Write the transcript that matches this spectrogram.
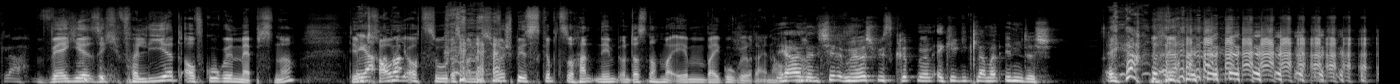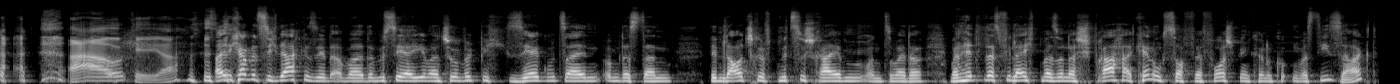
Klar. wer hier sich verliert auf Google Maps, ne? Dem Ja, traue ich auch zu, dass man das Hörspielskript zur Hand nimmt und das nochmal eben bei Google reinhaut. Ja, und ne? dann steht im Hörspielskript nur in eckigen Klammern indisch. Ah, okay, ja. Also ich habe jetzt nicht nachgesehen, aber da müsste ja jemand schon wirklich sehr gut sein, um das dann in Lautschrift mitzuschreiben und so weiter. Man hätte das vielleicht mal so einer Spracherkennungssoftware vorspielen können und gucken, was die sagt.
